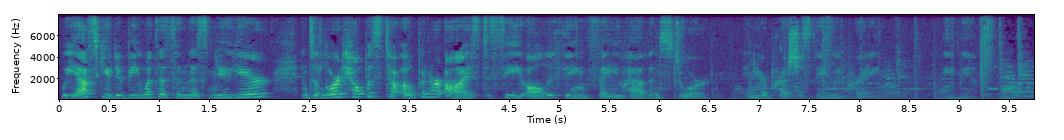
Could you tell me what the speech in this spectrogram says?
We ask you to be with us in this new year and to, Lord, help us to open our eyes to see all the things that you have in store. In your precious name we pray. Amen.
